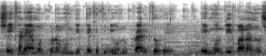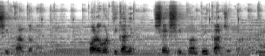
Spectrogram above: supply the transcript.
সেইখানে এমন কোনো মন্দির দেখে তিনি অনুপ্রাণিত হয়ে এই মন্দির বানানোর সিদ্ধান্ত নেন। পরবর্তীকালে সেই সিদ্ধান্তই কার্যকর হয়।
